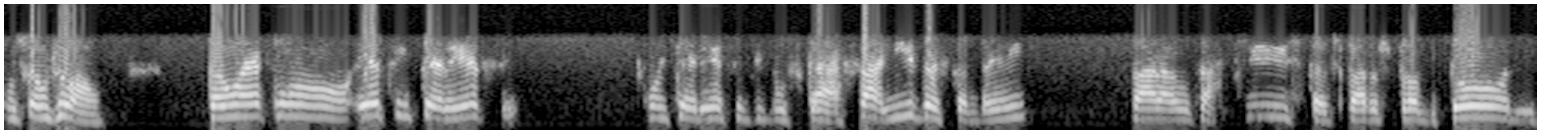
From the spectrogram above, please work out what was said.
o São João. Então é com esse interesse, com interesse de buscar saídas também para os artistas, para os produtores,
